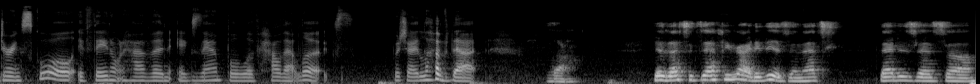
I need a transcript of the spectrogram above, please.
during school if they don't have an example of how that looks, which I love that. Yeah, yeah, that's exactly right. It is, and that's that is as uh,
